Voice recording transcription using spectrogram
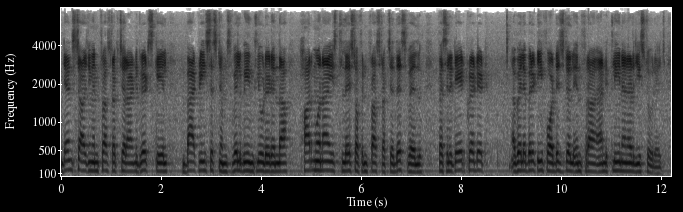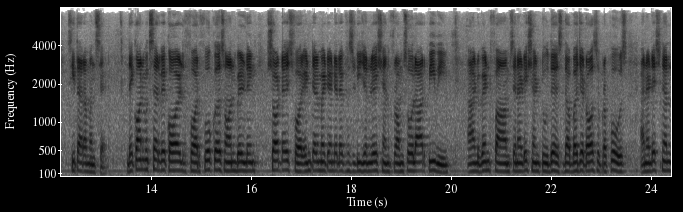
dense charging infrastructure and grid scale battery systems will be included in the harmonized list of infrastructure. This will facilitate credit availability for digital infra and clean energy storage, Sitharaman said. The economic survey called for focus on building shortage for intermittent electricity generation from solar PV and wind farms. In addition to this, the budget also proposed an additional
